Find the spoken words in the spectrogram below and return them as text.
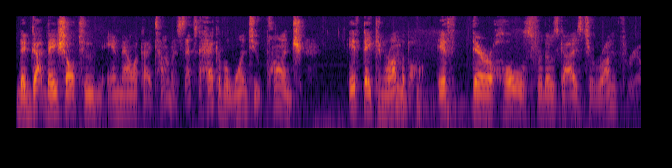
they've got Bhayshul Tuten and Malachi Thomas. That's a heck of a one-two punch if they can run the ball. If there are holes for those guys to run through,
